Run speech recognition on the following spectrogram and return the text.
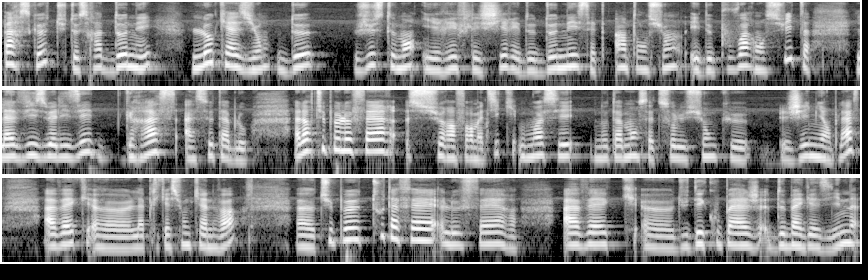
parce que tu te seras donné l'occasion de justement y réfléchir et de donner cette intention et de pouvoir ensuite la visualiser grâce à ce tableau. Alors tu peux le faire sur informatique. Moi, c'est notamment cette solution que j'ai mis en place avec euh, l'application Canva. Euh, tu peux tout à fait le faire avec euh, du découpage de magazines,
